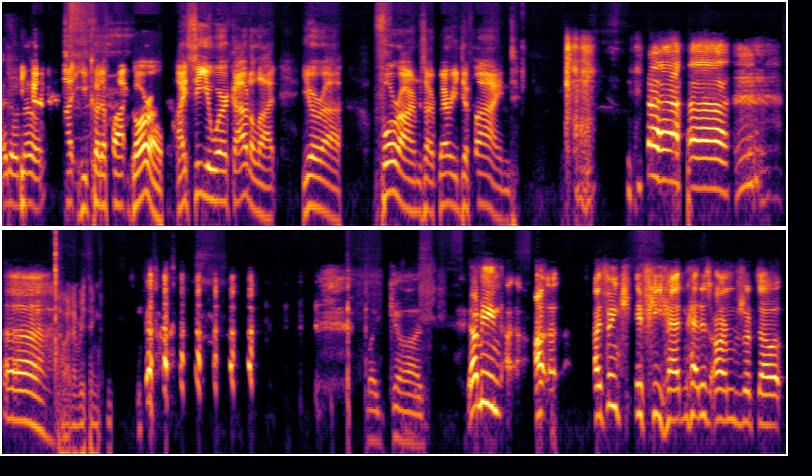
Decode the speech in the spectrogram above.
I don't know. Uh, he could have fought Goro. I see you work out a lot. Your uh, forearms are very defined. Ah, Oh, and everything. my God. I mean, I, I, I think if he hadn't had his arms ripped out,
